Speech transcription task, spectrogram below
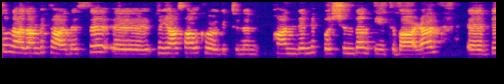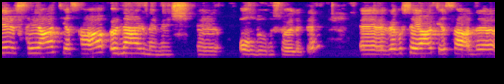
bunlardan bir tanesi e, Dünya Sağlık Örgütü'nün pandemi başından itibaren e, bir seyahat yasağı önermemiş olduğunu söyledi. Ve bu seyahat yasağını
